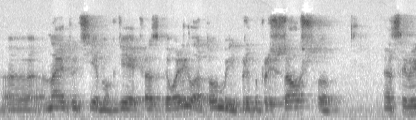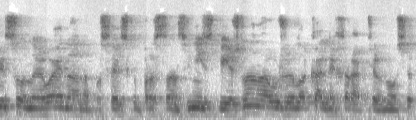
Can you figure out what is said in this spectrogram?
на эту тему, где я как раз говорил о том и предупреждал, что цивилизационная война на постсоветском пространстве неизбежна, она уже локальный характер носит.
